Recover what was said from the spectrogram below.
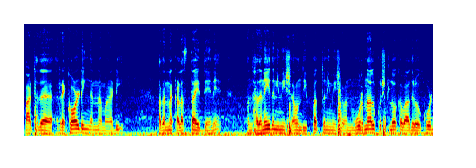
ಪಾಠದ ರೆಕಾರ್ಡಿಂಗನ್ನು ಮಾಡಿ ಅದನ್ನು ಕಳಿಸ್ತಾ ಇದ್ದೇನೆ. ಒಂದು ಹದಿನೈದು ನಿಮಿಷ, ಒಂದು ಇಪ್ಪತ್ತು ನಿಮಿಷ, ಒಂದು ಮೂರ್ನಾಲ್ಕು ಶ್ಲೋಕವಾದರೂ ಕೂಡ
